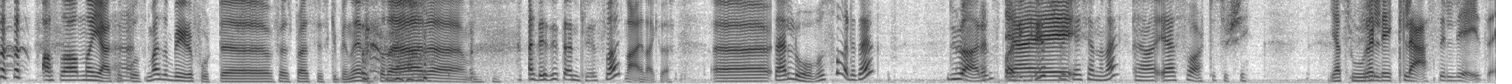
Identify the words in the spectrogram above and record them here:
Altså, Når jeg skal kose meg, så blir det fort uh, First Price fiskepinner. Så det er uh... Er det ditt endelige svar? Nei, det er ikke det. Uh... Det er lov å svare det. Du er en sparegris, slik jeg kjenner deg. Ja, jeg svarte sushi. Jeg, tror, Veldig classy lady.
